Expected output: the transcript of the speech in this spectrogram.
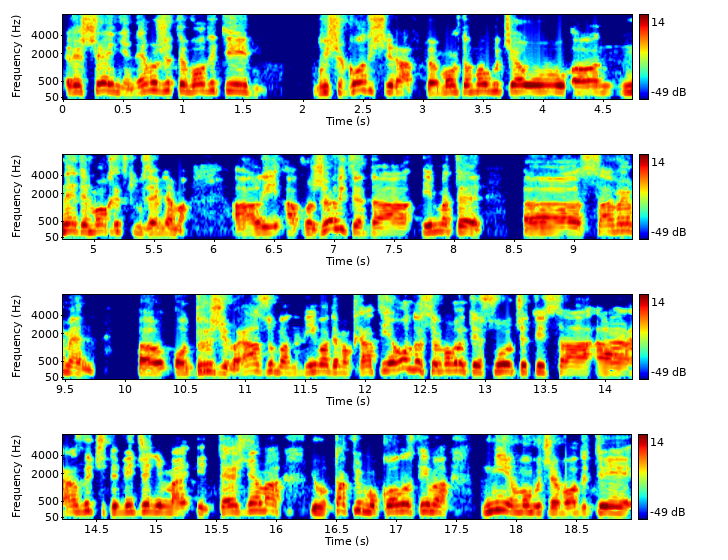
rešenje. Ne možete voditi višegodišnji rat, to je možda moguće u nedemokratskim zemljama, ali ako želite da imate savremen održiv, razuman nivo demokratije, onda se morate suočiti sa različitim viđenjima i težnjama i u takvim okolnostima nije moguće voditi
